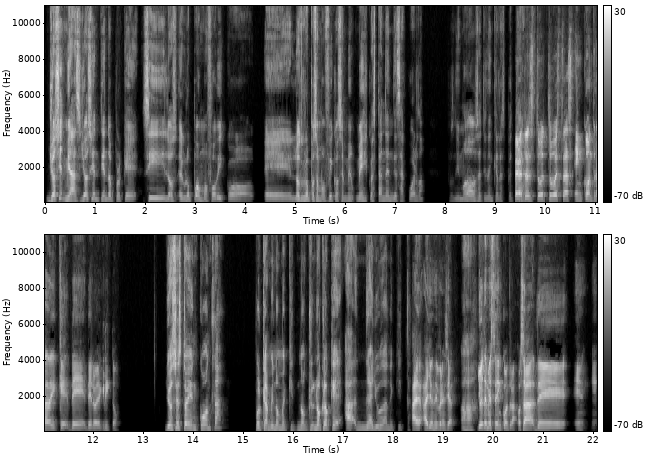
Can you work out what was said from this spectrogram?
yo sí, mira, yo sí entiendo porque si los, el grupo homofóbico, eh, los grupos homofóbicos en México están en desacuerdo, pues ni modo, se tienen que respetar. Pero entonces tú, tú estás en contra de, que, de, de lo del grito. Yo sí estoy en contra porque a mí no me quita, no, no creo que ah, ni ayuda ni quita. Hay, hay un diferencial. Ajá. Yo también estoy en contra. O sea, de en- en-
